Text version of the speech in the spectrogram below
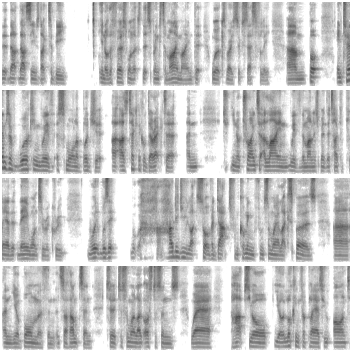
th- that that seems like to be you know the first one that, that springs to my mind that works very successfully um, but in terms of working with a smaller budget uh, as technical director and you know trying to align with the management the type of player that they want to recruit. Was it how did you like sort of adapt from coming from somewhere like Spurs uh, and you know Bournemouth and, and, Southampton to, to somewhere like Östersunds where perhaps you're you're looking for players who aren't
